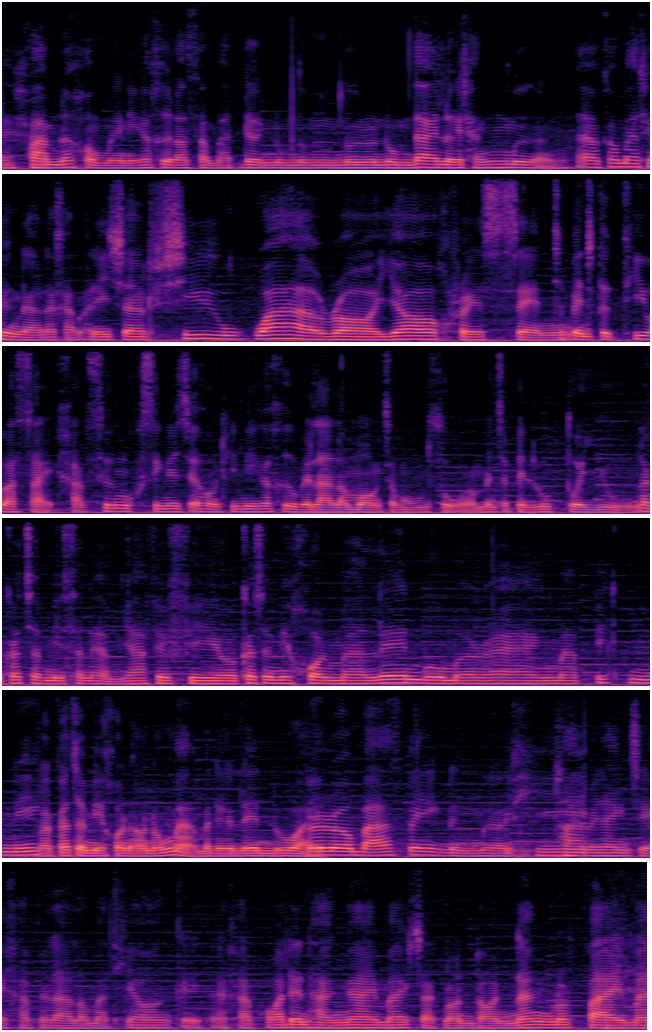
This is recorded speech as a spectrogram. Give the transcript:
นะความเลือกของเมืองนี้ก็คือเราสามารถเดินนุ่มๆๆๆได้เลยทั้งเมือง แล้วก็มาถึงแล้วนะครับ อันนี้จะชื่อว่า Royal Crescent จะเป็นตึกที่อยู่อาศัยครับซึ่งซิงเกิลเจอร์ของที่นี่ก็คือเวลาเรามองจากมุมสูงอะมันจะเป็นรูปตัวยูแล้วก็จะมีสนามหญ้าฟิลๆก็จะมีคนมาเล่นบูมเมอแรงมาปิกนิกแล้วก็จะมีคนเอาน้องหมามาเดินเล่นด้วยโดยโรมบัสเป็นอีกหนึ่งเมืองที่พลาดไม่ได้จริงๆครับเวลาเรามาเที่ยวอังกฤษนะครับเพราะว่าเดินทางง่ายมากจากลอนดอนนั่งรถไฟมา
